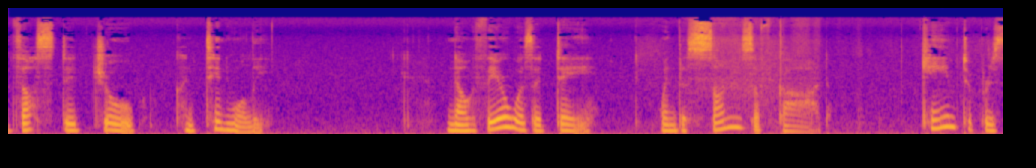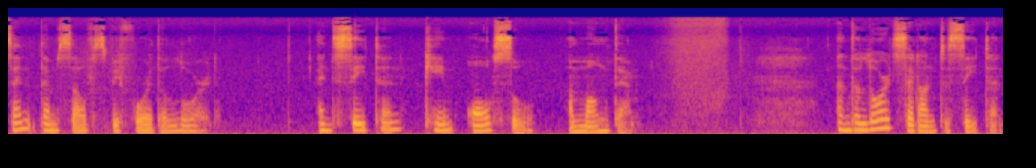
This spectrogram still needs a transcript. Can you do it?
Thus did Job continually. Now there was a day when the sons of God came to present themselves before the Lord, and Satan came also among them. And the Lord said unto Satan,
